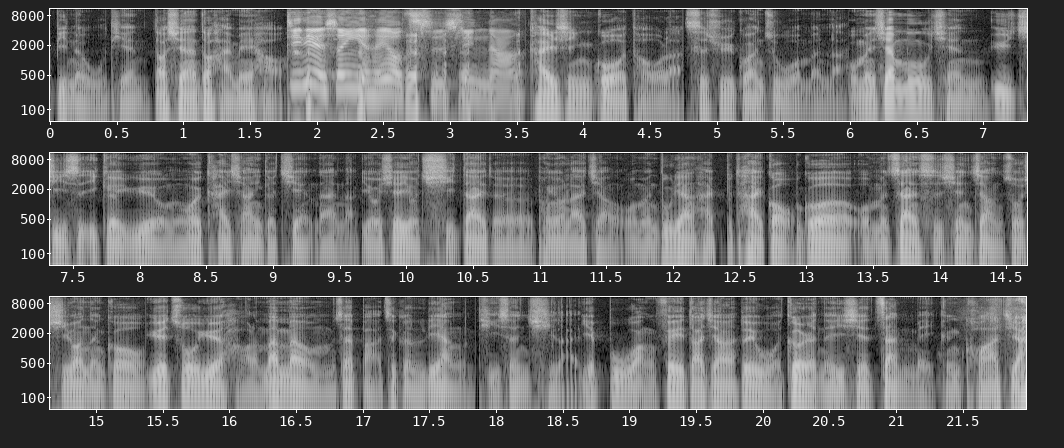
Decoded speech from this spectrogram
病了五天，到现在都还没好。今天的声音也很有磁性啊，开心过头了，持续关注我们了。我们现在目前预计是一个月我们会开箱一个建案了。有些有期待的朋友来讲，我们度量还不太够，不过我们暂时先这样做，希望能够越做越好了。慢慢我们再把这个量提升起来，也不枉费大家对我个人的一些赞美跟夸奖。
